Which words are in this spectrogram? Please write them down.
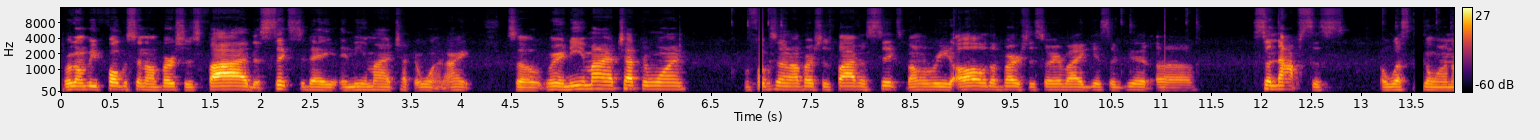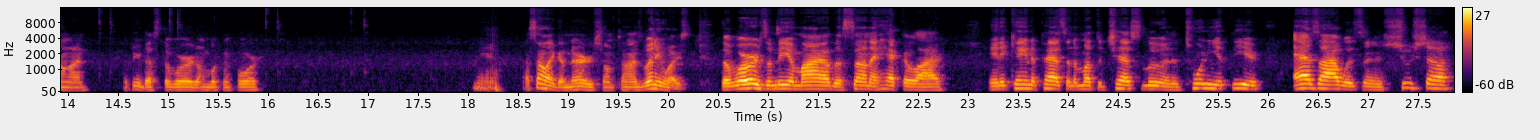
we're going to be focusing on verses 5 to 6 today in Nehemiah chapter 1. All right. So we're in Nehemiah chapter 1, I'm focusing on verses five and six, but I'm gonna read all the verses so everybody gets a good uh, synopsis of what's going on. I think that's the word I'm looking for. Man, I sound like a nerd sometimes. But anyways, the words of Nehemiah the son of Hachaliah, and it came to pass in the month of Chisleu in the twentieth year, as I was in Shushan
